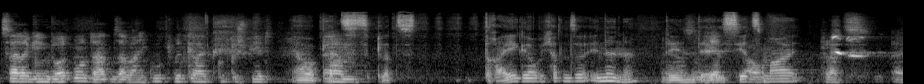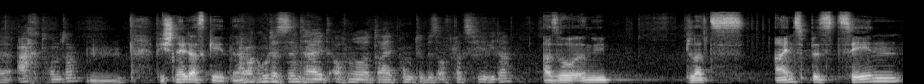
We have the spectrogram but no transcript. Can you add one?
2 gegen Dortmund, da hatten sie aber eigentlich gut mitgehalten, gut gespielt. Ja, aber Platz, Platz 3, glaube ich, hatten sie inne, ne? Den, sind der ist jetzt mal, Platz 8 runter. wie schnell das geht, ne? Aber gut, das sind halt auch nur drei Punkte bis auf Platz 4 wieder. Also irgendwie Platz 1 bis 10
